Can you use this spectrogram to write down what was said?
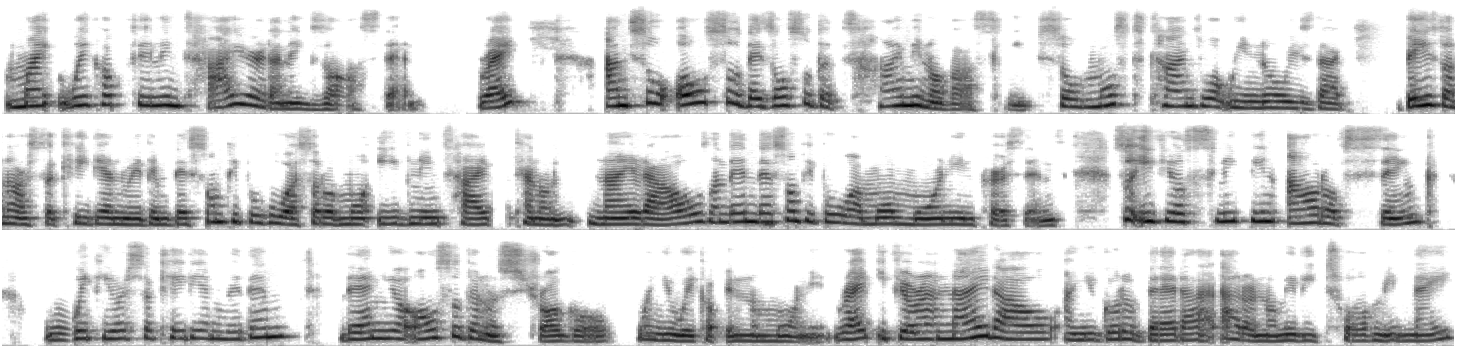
might wake up feeling tired and exhausted, right? And so also there's also the timing of our sleep. So most times what we know is that based on our circadian rhythm, there's some people who are sort of more evening type, kind of night owls, and then there's some people who are more morning persons. So if you're sleeping out of sync with your circadian rhythm, then you're also going to struggle when you wake up in the morning, right? If you're a night owl and you go to bed at, I don't know, maybe 12 midnight,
